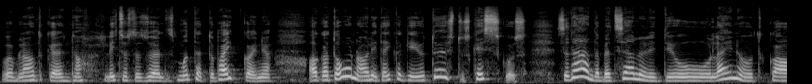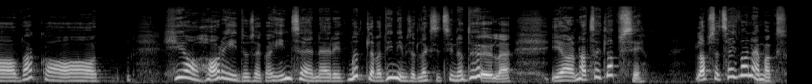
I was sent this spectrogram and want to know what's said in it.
võib-olla natuke noh, lihtsustades öeldes mõttetu paik on ju, aga toona oli ta ikkagi ju tööstuskeskus. see tähendab, et seal olid ju läinud ka väga hea haridusega insenerid, mõtlevad inimesed läksid sinna tööle ja nad said lapsi lapsed said vanemaks,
